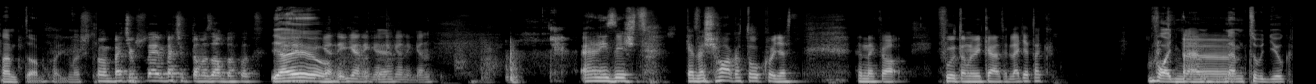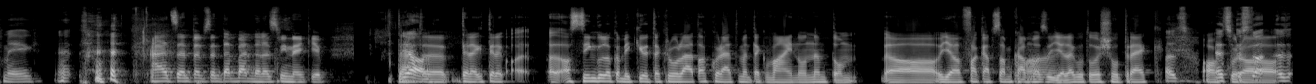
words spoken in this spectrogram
Nem tudom, hogy most... Becsuk, becsuktam az ablakot. Ja, jó. Igen, igen, igen, Oké. igen, igen. Elnézést, kedves hallgatók, hogy ezt, ennek a fulltanúi kellett, hogy legyetek. Vagy nem, Ö, nem tudjuk még. Hát szerintem, szerintem benne lesz mindenképp. Tehát Ja. ja. tényleg, tényleg a, a szingulok, amik jöttek róla, hát akkor átmentek Vine-on, nem tudom, a, ugye a Fuck Up Some Come az ugye a legutolsó track, Ez, akkor ezt, ezt, a... a... ez,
